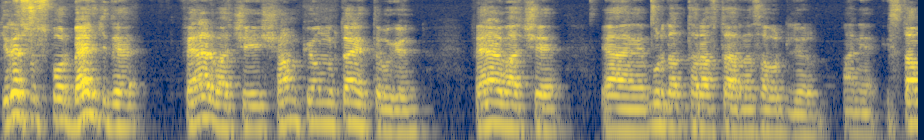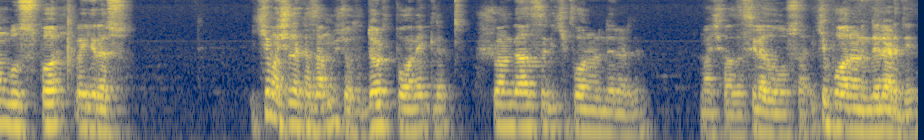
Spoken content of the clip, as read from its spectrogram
Giresunspor belki de Fenerbahçe'yi şampiyonluktan etti bugün. Fenerbahçe yani buradan taraftarına sabır diliyorum. Hani İstanbul Spor ve Giresun. İki maçı da kazanmış olsa 4 puan ekle. Şu an Galatasaray 2 puan önündelerdi. Maç fazlasıyla da olsa 2 puan önündelerdi.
